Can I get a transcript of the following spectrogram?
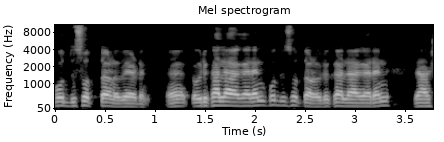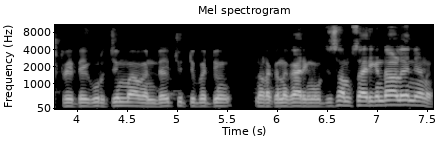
പൊതു സ്വത്താണ് വേടൻ. ഒരു കലാകാരൻ പൊതു സ്വത്താണ്. ഒരു കലാകാരൻ രാഷ്ട്രീയത്തെ കുറിച്ചും അവന്റെ ചുറ്റുപറ്റും നടക്കുന്ന കാര്യങ്ങളെ കുറിച്ച് സംസാരിക്കേണ്ട ആൾ തന്നെയാണ്.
